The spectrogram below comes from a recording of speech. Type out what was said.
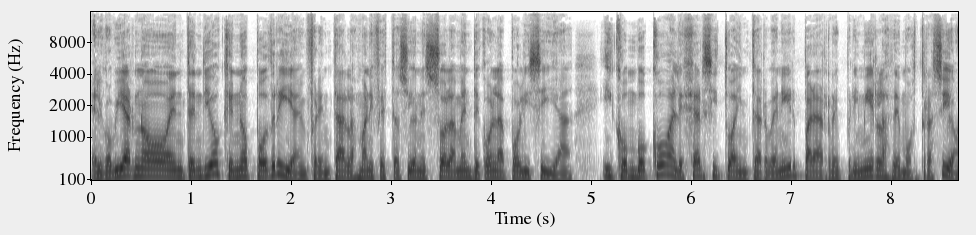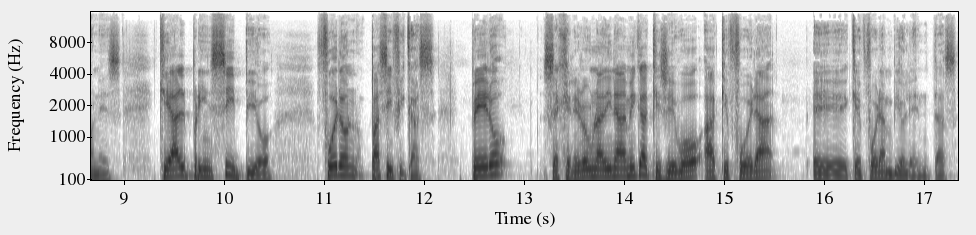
El gobierno entendió que no podría enfrentar las manifestaciones solamente con la policía y convocó al ejército a intervenir para reprimir las demostraciones, que al principio fueron pacíficas, pero se generó una dinámica que llevó a que, fuera, eh, que fueran violentas.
